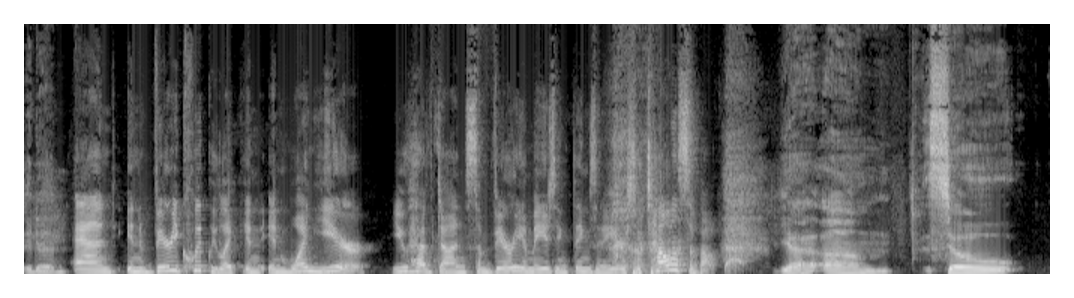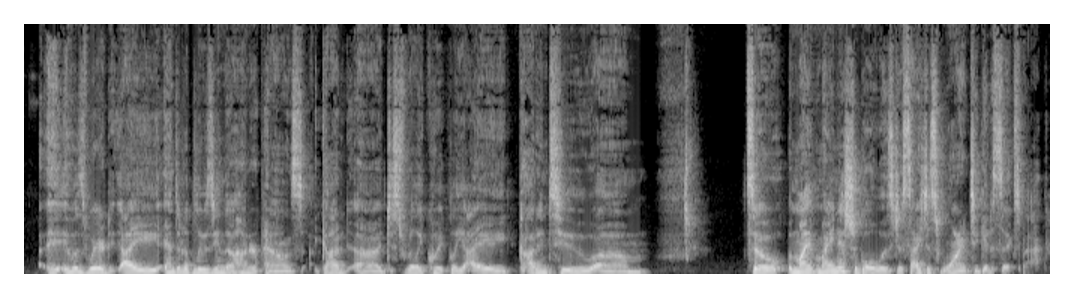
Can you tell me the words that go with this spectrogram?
It did. And in very quickly, like in in one year, you have done some very amazing things in a year. So tell us about that. Yeah. Um, so it was weird. I ended up losing the 100 pounds. I got uh, just really quickly. I got into. Um, so my my initial goal was just I just wanted to get a six pack.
